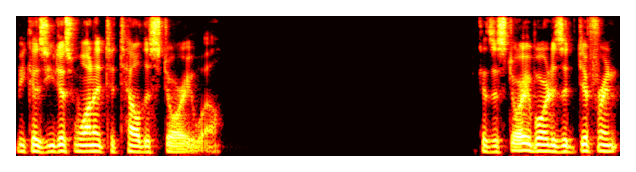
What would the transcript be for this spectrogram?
because you just want it to tell the story well. Because a storyboard is a different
